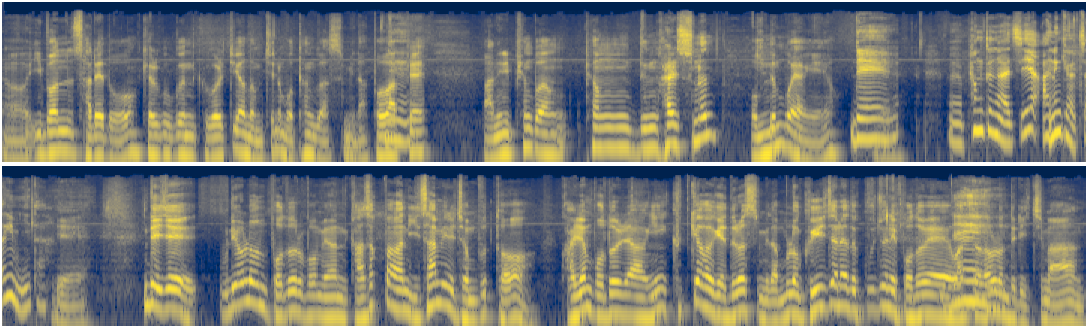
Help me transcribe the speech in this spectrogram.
어, 이번 사례도 결국은 그걸 뛰어넘지는 못한 것 같습니다. 법 네. 앞에 만인이 평등 평등할 수는 없는 모양이에요. 네. 어, 평등하지 않은 결정입니다. 예. 근데 이제 우리 언론 보도를 보면 가석방 한 2, 3일 전부터 관련 보도량이 급격하게 늘었습니다. 물론 그 이전에도 꾸준히 보도해 네. 왔던 언론들이 있지만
